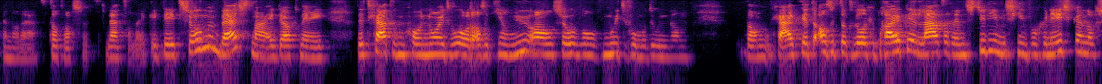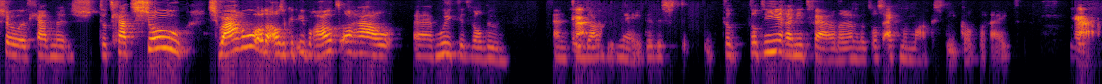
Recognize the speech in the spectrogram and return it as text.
inderdaad. Dat was het, letterlijk. Ik deed zo mijn best, maar ik dacht, nee, dit gaat hem gewoon nooit worden. Als ik hier nu al zoveel moeite voor moet doen, dan dan ga ik dit, als ik dat wil gebruiken, later in de studie, misschien voor geneeskunde of zo, het gaat me, dat gaat zo zwaar worden. Als ik het überhaupt al haal, uh, moet ik dit wel doen. En toen dacht ik, nee, dit is tot, tot hier en niet verder. En dat was echt mijn max die ik had bereikt. Ja.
